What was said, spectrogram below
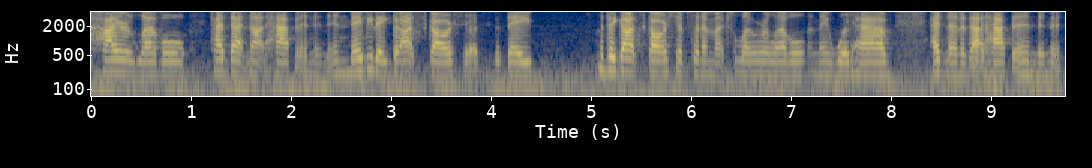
higher level had that not happened. And, and maybe they got scholarships but they but they got scholarships at a much lower level than they would have had none of that happened. And it,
